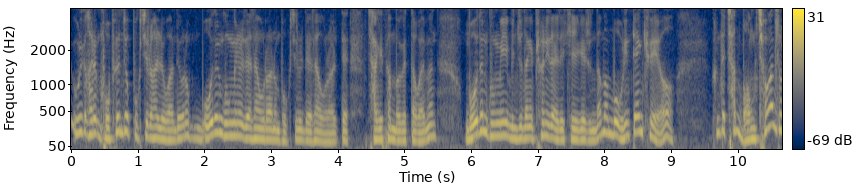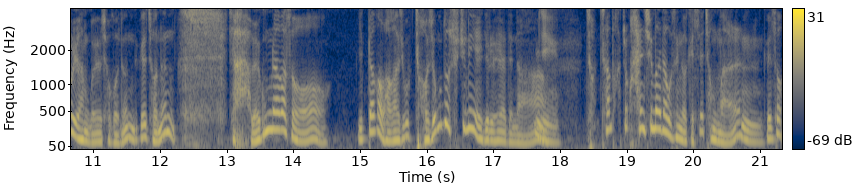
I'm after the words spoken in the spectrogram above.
우리가 가령 보편적 복지를 하려고 하는데 그럼 모든 국민을 대상으로 하는 복지를 대상으로 할 때 자기 편 먹였다고 하면 모든 국민이 민주당의 편이다 이렇게 얘기해 준다면 뭐 우린 땡큐예요. 그런데 참 멍청한 소리를 한 거예요, 저거는. 그래서 저는 야, 외국 나가서 이따가 와가지고 저 정도 수준의 얘기를 해야 되나. 예. 전참 좀 한심하다고 생각했어요, 정말. 음. 그래서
